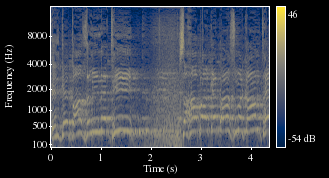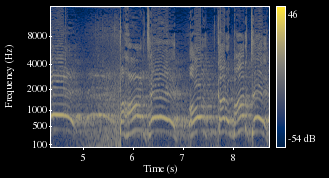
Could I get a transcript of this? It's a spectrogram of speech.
ان کے پاس زمینیں تھیں، صحابہ کے پاس مکان تھے، پہاڑ تھے اور کاروبار تھے۔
